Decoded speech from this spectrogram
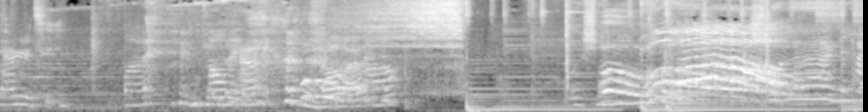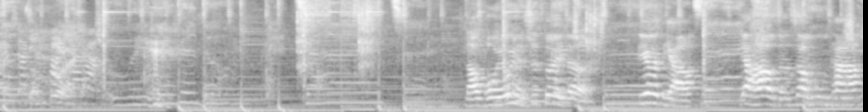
加日期。哇嘞，好美啊！好来。哦！来来来，先拍一下，先拍一下。老婆永远是对的。第二条，要好好的照顾她。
